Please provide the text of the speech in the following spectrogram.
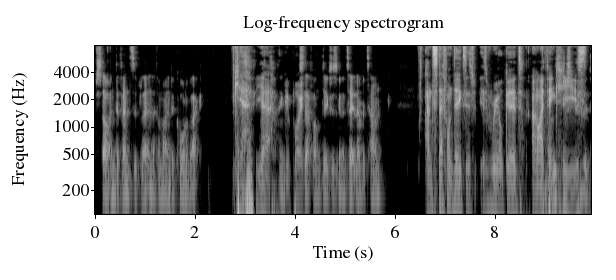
starting defensive player, never mind a cornerback. Yeah, yeah. I think Good point. Stefon Diggs is going to take them to town. And Stefon Diggs is is real good, and I think just he's good.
